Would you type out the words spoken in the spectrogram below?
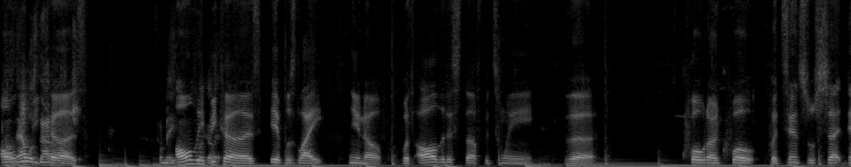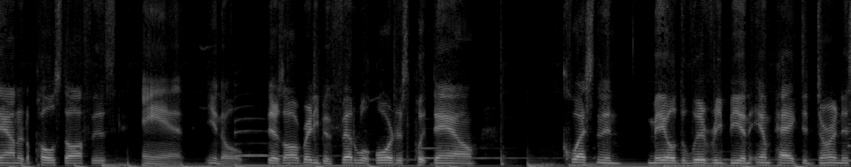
Oh, only because for me. Only because it was like, you know, with all of this stuff between the quote unquote potential shutdown of the post office. And you know there's already been federal orders put down questioning mail delivery being impacted during this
